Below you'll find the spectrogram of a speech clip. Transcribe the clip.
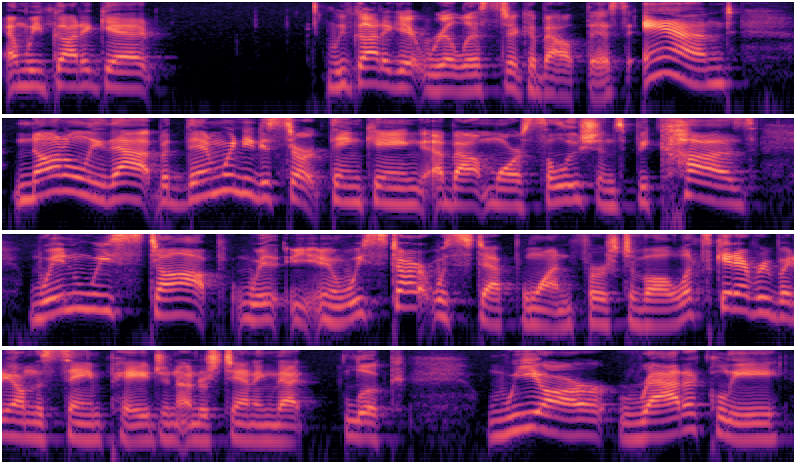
And we've got to get we've got to get realistic about this. And not only that, but then we need to start thinking about more solutions because when we stop with, you know, we start with step one, first of all, let's get everybody on the same page and understanding that, look, we are radically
